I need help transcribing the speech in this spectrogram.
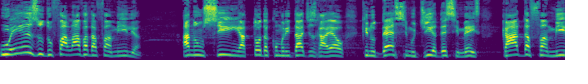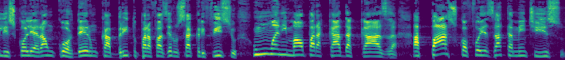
O Êxodo falava da família. Anunciem a toda a comunidade de Israel que no décimo dia desse mês Cada família escolherá um cordeiro, um cabrito para fazer o sacrifício, um animal para cada casa. A Páscoa foi exatamente isso.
